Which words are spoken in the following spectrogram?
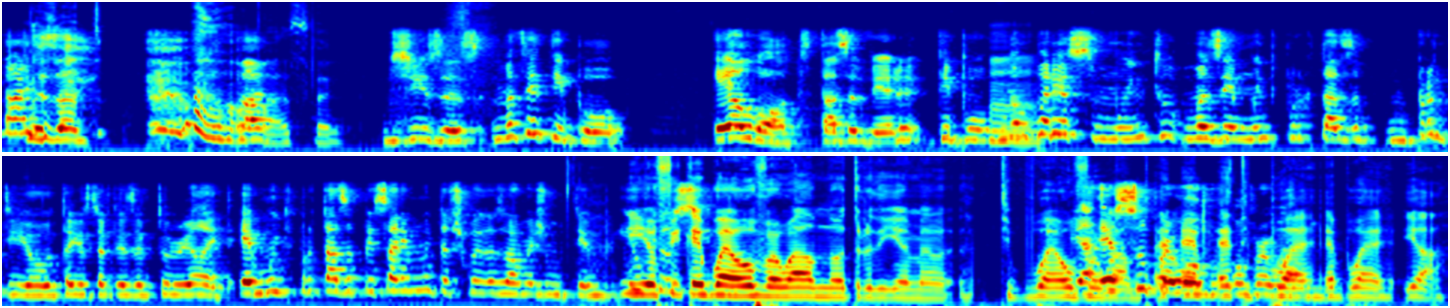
Nice. Exato. Opa, sério. Jesus. Mas é tipo, é a lot, estás a ver? Tipo, não Hum. parece muito, mas é muito porque estás a. Pronto, e eu tenho certeza que tu relate. É muito porque estás a pensar em muitas coisas ao mesmo tempo. E, o eu que fiquei sinto- bué overwhelmed no outro dia, meu. Tipo, bué Yeah, overwhelmed. é super é, over- é, tipo bué, overwhelmed. é bué, yeah.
